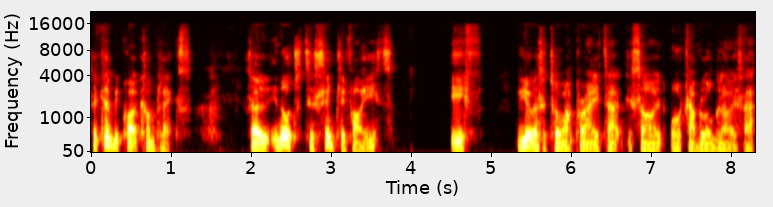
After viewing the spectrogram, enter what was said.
So it can be quite complex. So in order to simplify it, if you as a tour operator decide or travel organizer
